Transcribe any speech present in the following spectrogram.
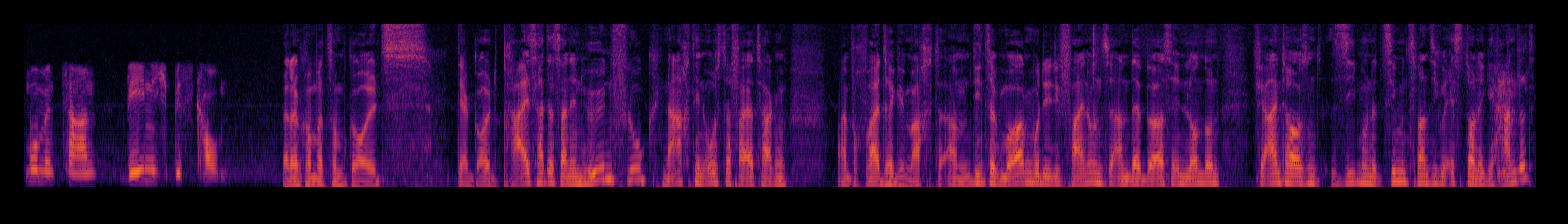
momentan wenig bis kaum. Ja, dann kommen wir zum Gold. Der Goldpreis hatte seinen Höhenflug nach den Osterfeiertagen einfach weitergemacht. Am Dienstagmorgen wurde die Feinunze an der Börse in London für 1727 US-Dollar gehandelt.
